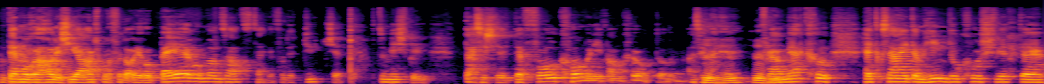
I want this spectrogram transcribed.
Und der moralische Anspruch von den Europäern, um einen Satz zu sagen, von den Deutschen zum Beispiel, das ist der, der vollkommene Bankrott, oder? Also, mhm, meine, Frau mhm. Merkel hat gesagt, am Hindukusch wird äh,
